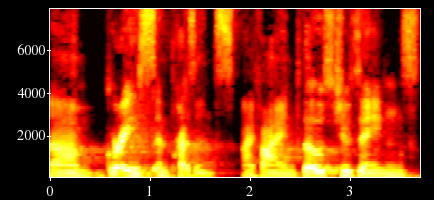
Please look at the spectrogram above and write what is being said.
Um, grace and presence, I find those two things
